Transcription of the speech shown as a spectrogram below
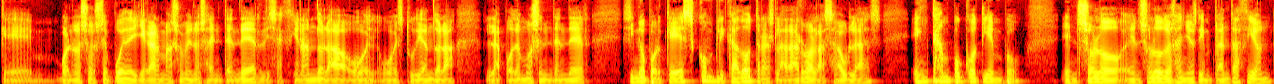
que bueno, eso se puede llegar más o menos a entender, diseccionándola o, estudiándola, la podemos entender, sino porque es complicado trasladarlo a las aulas en tan poco tiempo, en solo, en solo dos años de implantación,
